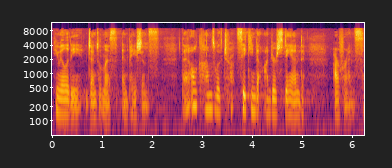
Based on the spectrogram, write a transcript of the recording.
humility, gentleness, and patience. That all comes with tr- seeking to understand our friends.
